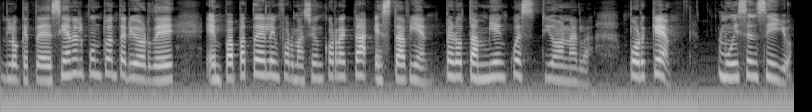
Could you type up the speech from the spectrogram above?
Lo que te decía en el punto anterior de empápate de la información correcta está bien, pero también cuestiónala. ¿Por qué? Muy sencillo.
